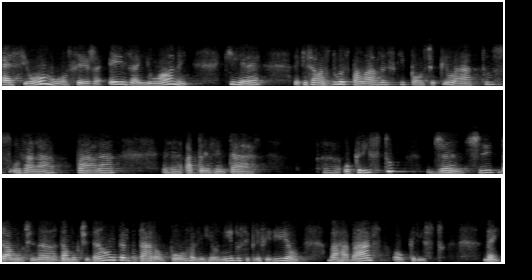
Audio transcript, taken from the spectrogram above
esse homo, ou seja, eis aí o homem, que é que são as duas palavras que Pôncio Pilatos usará para eh, apresentar uh, o Cristo diante da multidão, da multidão e perguntar ao povo ali reunido se preferiam Barrabás ou Cristo. Bem,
